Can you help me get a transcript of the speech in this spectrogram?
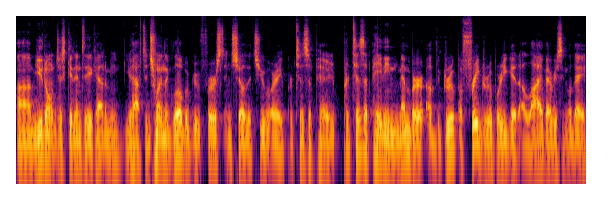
Um, you don't just get into the academy. You have to join the global group first and show that you are a participate, participating member of the group a free group where you get a live every single day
